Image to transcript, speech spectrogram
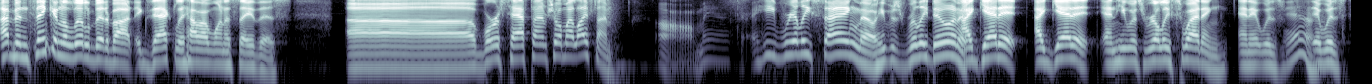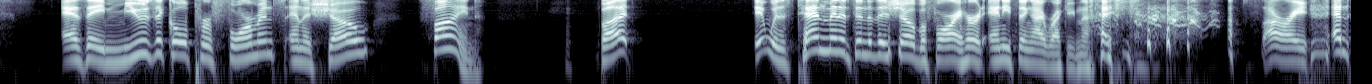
I've been thinking a little bit about exactly how I want to say this. Uh, worst halftime show of my lifetime. oh man, he really sang though. He was really doing it. I get it, I get it, and he was really sweating, and it was Yeah. it was as a musical performance and a show, fine, but. It was 10 minutes into this show before I heard anything I recognized. I'm sorry. And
